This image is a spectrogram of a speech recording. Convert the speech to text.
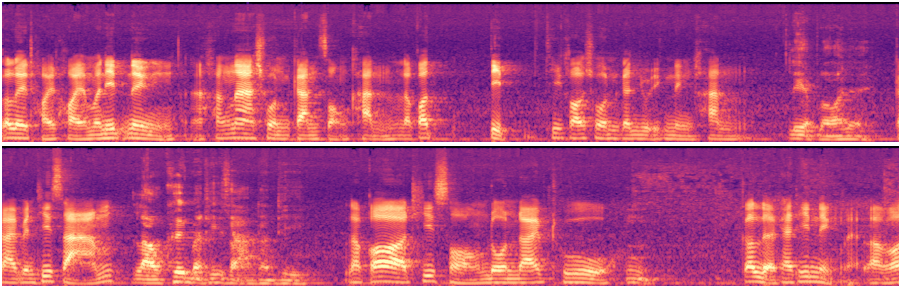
ก็เลยถอยถอยมานิดหนึ่งอะข้างหน้าชนกัน2คัน แล้วก็ติดที่เขาชนกันอยู่อีกหนึ่งคัน เรียบร้อยเลย กลายเป็นที่เราขึ้นมาที่3ทันที3แล้วก็ที่2โดน drive to อืม ก็เหลือแค่ที่1แหละเราก็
